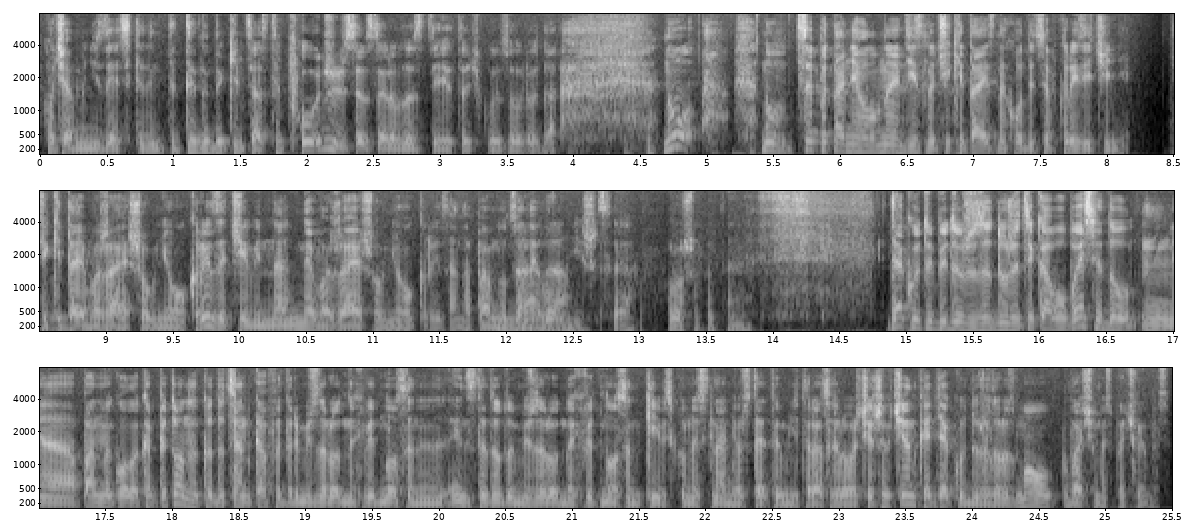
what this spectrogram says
Хоча мені здається, ти, ти, ти не до кінця з тим погоджуєшся все одно з цією точкою зору. Да? Ну, ну, це питання головне дійсно, чи Китай знаходиться в кризі, чи ні. Чи Китай вважає, що в нього криза, чи він не- не вважає, що в нього криза. Напевно, це Да, найголовніше. Да, це хороше питання. Дякую тобі дуже за дуже цікаву бесіду. Е, Пан Микола Капітоненко, доцент кафедри міжнародних відносин Інституту міжнародних відносин Київського національного університету імені Тараса Григоровича Шевченка. Дякую дуже за розмову. Побачимось, почуємось.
